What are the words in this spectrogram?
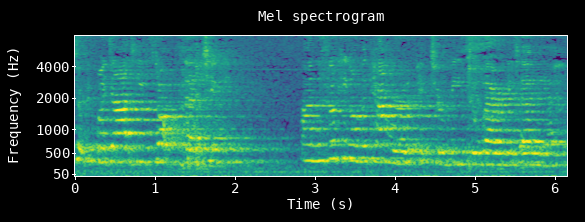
Took with my dad, he stopped searching. And looking on the camera at a picture of me still wearing it earlier.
